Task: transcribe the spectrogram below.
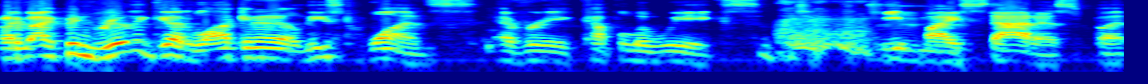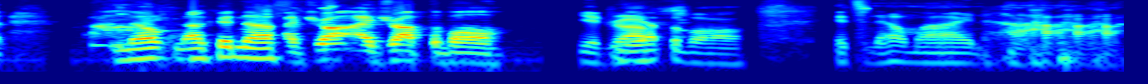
I've, I've been really good logging in at least once every couple of weeks to keep my status, but Nope, not good enough. I drop I dropped the ball. You dropped Yep. the ball. It's now mine. Ha ha ha. ha.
